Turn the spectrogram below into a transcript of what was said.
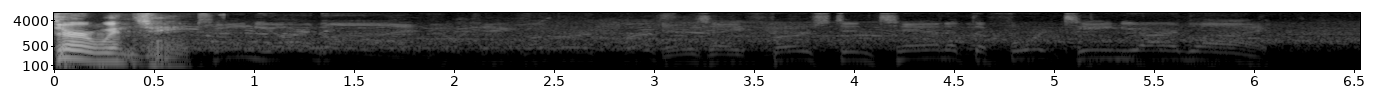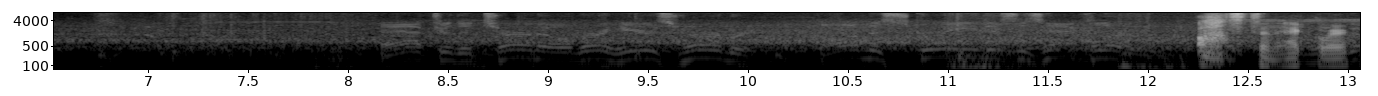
Derwin James. Austin Ekeler. go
